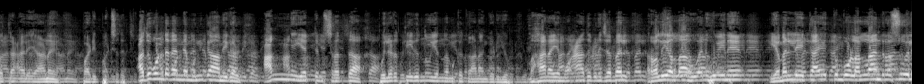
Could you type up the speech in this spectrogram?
വതആലയാണ് പഠിപ്പിച്ചത്. അതുകൊണ്ട് തന്നെ മുൻഗാമികൾ അങ്ങേയറ്റം ശ്രദ്ധ പുലർത്തിയിരുന്നു എന്ന് നമുക്ക് കാണാൻ കഴിയും. മഹാനായ മുആദ് ബിൻ ജബൽ റളിയല്ലാഹു അൻഹുവിനെ യമനിലേക്ക് അയക്കുമ്പോൾ അള്ളാൻ റസൂൽ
